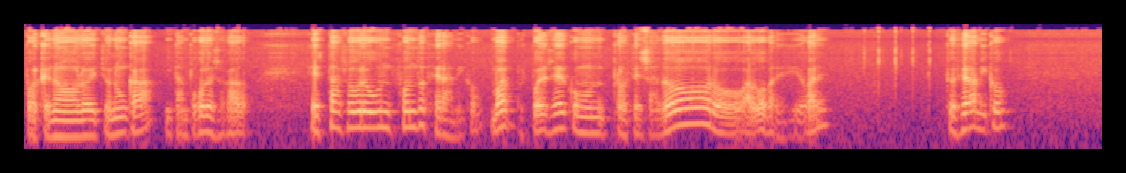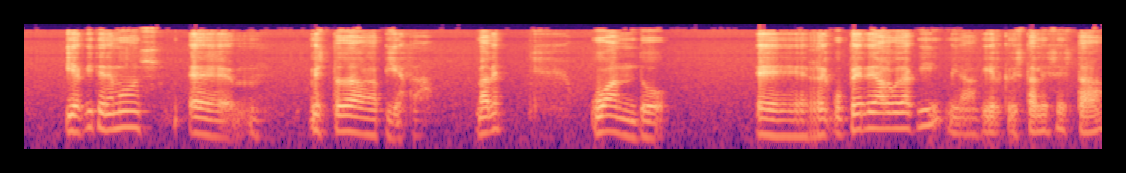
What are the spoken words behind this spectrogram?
porque no lo he hecho nunca y tampoco lo he sacado. Está sobre un fondo cerámico, bueno, pues puede ser como un procesador o algo parecido, ¿vale? Esto es cerámico. Y aquí tenemos eh, esta pieza, ¿vale? Cuando eh, recupere algo de aquí, mira, aquí el cristal ese está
